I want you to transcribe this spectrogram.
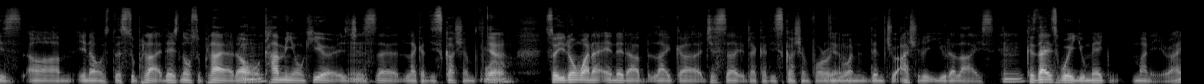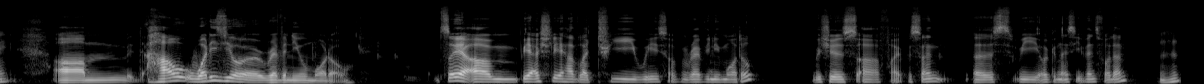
is um you know the supply there's no supply at all coming on here is just uh, like a discussion forum Mm-hmm. Yeah. so you don't want to end it up like uh, just uh, like a discussion forum you want them to actually utilize because that is where you make money right um how what is your revenue model So yeah, um, we actually have like three ways of revenue model, which is uh five percent as we organize events for them. Mhm.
